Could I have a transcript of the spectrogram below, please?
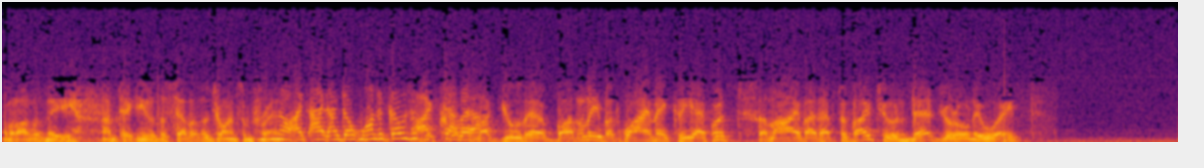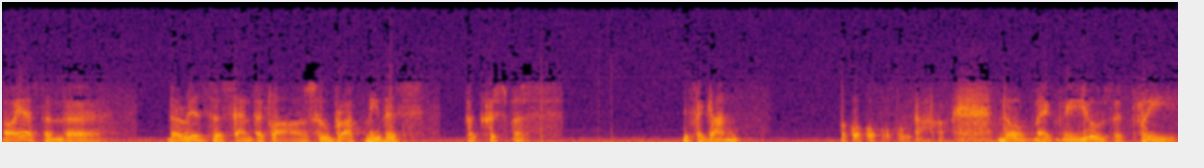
Come along with me. I'm taking you to the cellar to join some friends. No, I, I, I don't want to go to the I cellar. I could lug you there bodily, but why make the effort? Alive, I'd have to fight you, and dead, you're only weight. Oh, yes, and uh, there is a Santa Claus who brought me this for Christmas. It's a gun. Oh, now, don't make me use it, please.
